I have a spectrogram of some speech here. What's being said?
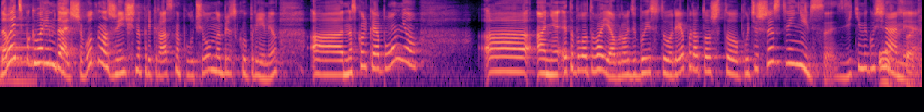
Давайте поговорим дальше. Вот у нас женщина прекрасно получила Нобелевскую премию. А, насколько я помню, а, Аня, это была твоя вроде бы история про то, что путешествие Нильса с дикими О, гусями. кстати,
